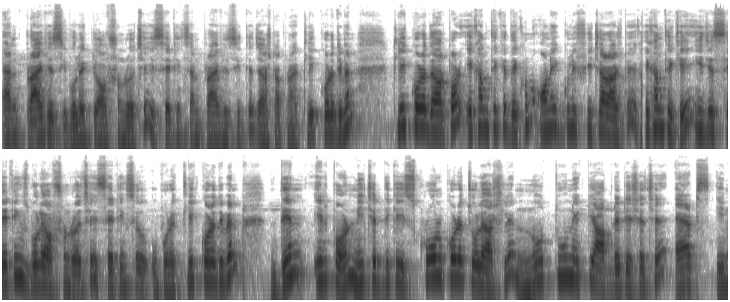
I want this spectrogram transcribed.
অ্যান্ড প্রাইভেসি বলে একটি অপশন রয়েছে। এই সেটিংস অ্যান্ড প্রাইভেসিতে জাস্ট আপনারা ক্লিক করে দিবেন। ক্লিক করে দেওয়ার পর এখান থেকে দেখুন অনেকগুলি ফিচার আসবে। এখান থেকে এই যে সেটিংস বলে অপশন রয়েছে, এই সেটিংসের উপরে ক্লিক করে দিবেন। দেন এরপর নিচের দিকে স্ক্রোল করে চলে আসলে নতুন একটি আপডেট এসেছে ads in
